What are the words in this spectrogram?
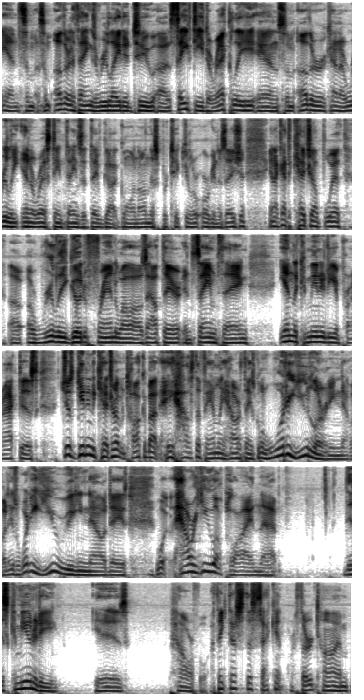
and some, some other things related to uh, safety directly and some other kind of really interesting things that they've got going on this particular organization. And I got to catch up with a, a really good friend while I was out there, and same thing in the community of practice, just getting to catch up and talk about, hey, how's the family? How are things going? What are you learning nowadays? What are you reading nowadays? What, how are you applying that? This community is powerful. I think that's the second or third time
